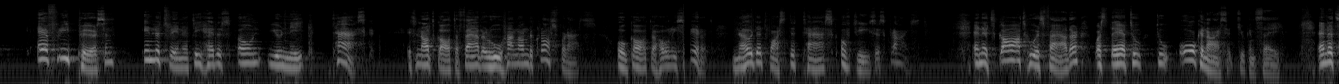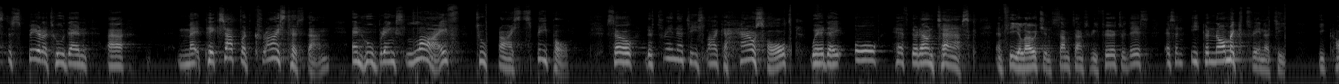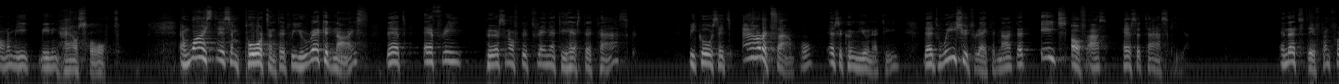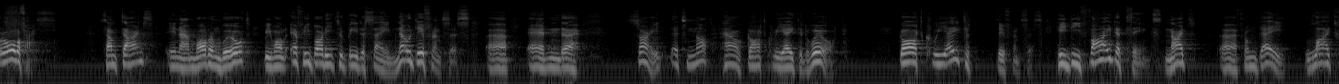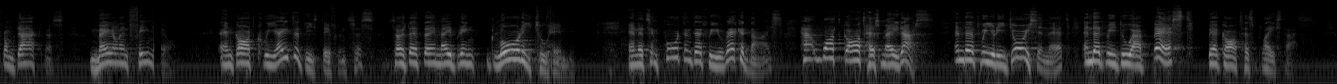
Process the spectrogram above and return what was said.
every person in the Trinity had his own unique task. It's not God the Father who hung on the cross for us, or God the Holy Spirit. No, that was the task of Jesus Christ. And it's God who, as Father, was there to, to organize it, you can say. And it's the Spirit who then uh, picks up what Christ has done and who brings life to Christ's people. So the Trinity is like a household where they all have their own task. And theologians sometimes refer to this as an economic Trinity. Economy meaning household. And why is this important that we recognize that every person of the Trinity has their task? Because it's our example as a community that we should recognize that each of us has a task here. And that's different for all of us. Sometimes in our modern world, we want everybody to be the same, no differences. Uh, and uh, sorry, that's not how God created the world. God created differences. He divided things, night uh, from day, light from darkness male and female. And God created these differences so that they may bring glory to Him. And it's important that we recognize how, what God has made us and that we rejoice in that and that we do our best where God has placed us,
